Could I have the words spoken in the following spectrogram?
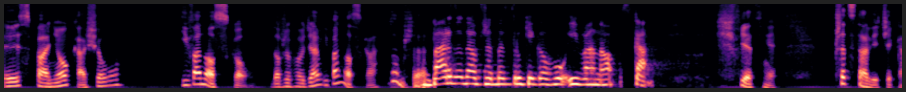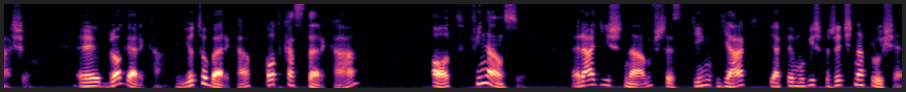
Y, z panią Kasią Iwanowską. Dobrze powiedziałem? Iwanowska. Dobrze. Bardzo dobrze, bez drugiego W. Iwanowska. Świetnie. Przedstawię cię, Kasiu. Y, blogerka, youtuberka, podcasterka od finansów radzisz nam wszystkim, jak, jak ty mówisz, żyć na plusie.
